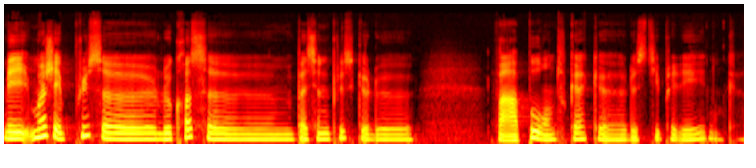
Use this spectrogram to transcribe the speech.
Mais moi, j'ai plus. euh, le cross euh, me passionne plus que le. Enfin, à Pau, en tout cas, que le steeple Donc, euh,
